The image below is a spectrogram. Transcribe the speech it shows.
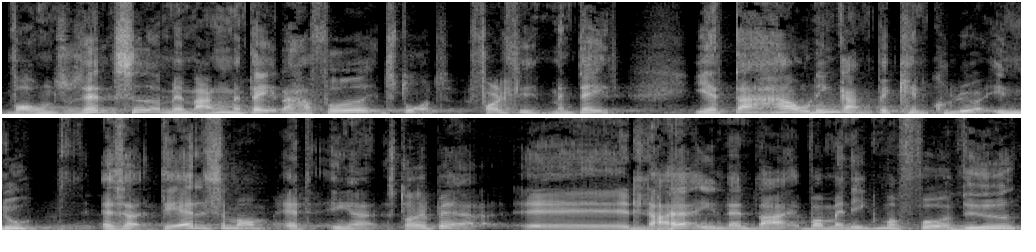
hvor hun så selv sidder med mange mandater, har fået et stort folkeligt mandat, ja, der har hun ikke engang bekendt kulør endnu. Altså, det er ligesom om, at Inger Støjberg øh, leger en eller anden leg, hvor man ikke må få at vide,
